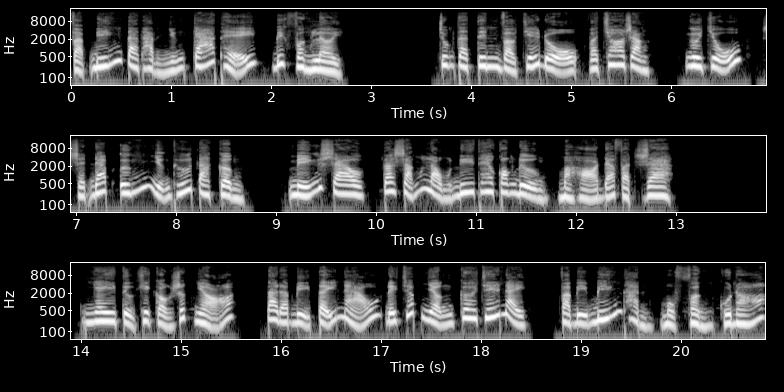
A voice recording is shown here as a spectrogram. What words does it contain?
và biến ta thành những cá thể biết vâng lời. Chúng ta tin vào chế độ và cho rằng người chủ sẽ đáp ứng những thứ ta cần miễn sao ta sẵn lòng đi theo con đường mà họ đã vạch ra. Ngay từ khi còn rất nhỏ, ta đã bị tẩy não để chấp nhận cơ chế này và bị biến thành một phần của nó.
